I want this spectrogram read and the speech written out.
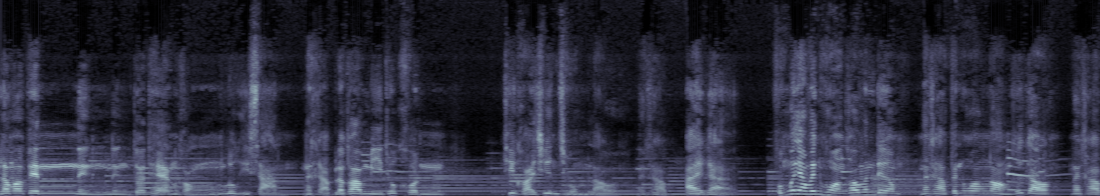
เรามาเป็นหนึ่งหนึ่งตัวแทนของลูกอีสานนะครับ แล้วก็มีทุกคนที่คอยชื่นชมเรานะครับไอ้ก็ผมก็ยังเป็นห่วงเขาเหมือนเดิมนะครับ เป็นห่วงน้องคือเก่านะครับ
